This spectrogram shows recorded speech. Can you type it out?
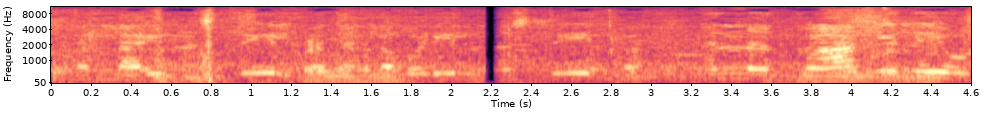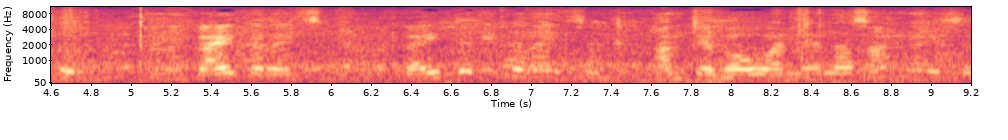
त्यांना आई नसतील का त्यांना वडील नसतील का त्यांना का केलं एवढं. त्यांना काय करायचं? त्यांना काहीतरी करायचं. आमच्या गाववाल्याला सांगायचं.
